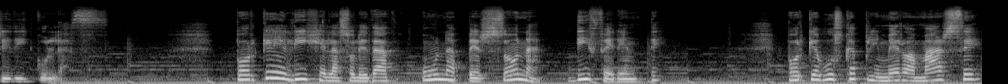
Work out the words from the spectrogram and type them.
ridículas. ¿Por qué elige la soledad una persona diferente? Porque busca primero amarse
